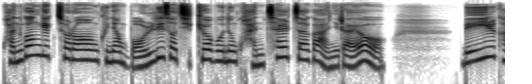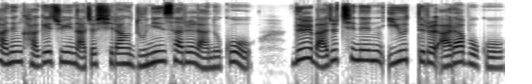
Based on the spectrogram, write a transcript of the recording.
관광객처럼 그냥 멀리서 지켜보는 관찰자가 아니라요. 매일 가는 가게 주인 아저씨랑 눈인사를 나누고 늘 마주치는 이웃들을 알아보고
